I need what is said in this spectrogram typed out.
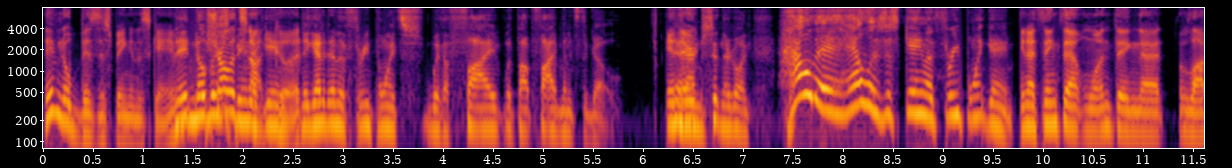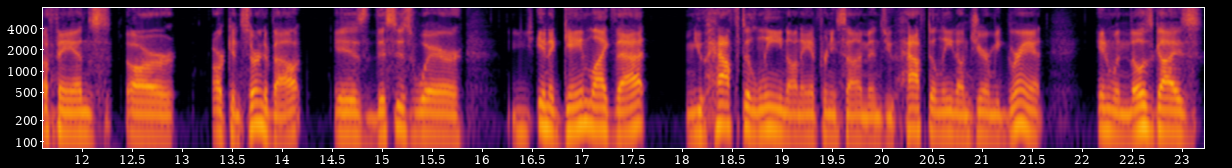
they have no business being in this game. They had no business Charlotte's being in not that game. good. They got it down to three points with a five with about five minutes to go. And And, I'm sitting there going, "How the hell is this game a three point game?" And I think that one thing that a lot of fans are are concerned about is this is where in a game like that you have to lean on Anfernee Simons, you have to lean on Jerami Grant, and when those guys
